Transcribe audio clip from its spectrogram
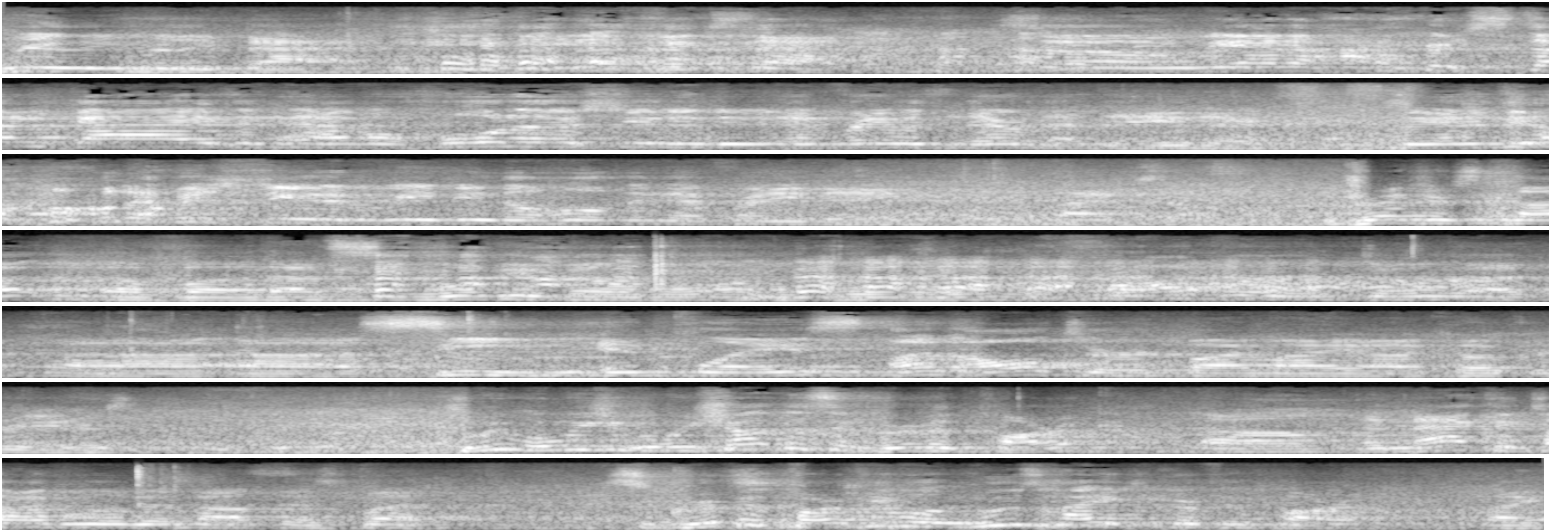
really, really bad. We need to fix that. So we had to hire stunt guys and have a whole other shoot to do, and Freddie wasn't there that day either. So we had to do a whole other shoot and redo the whole thing that Freddie did by himself. The director's cut of uh, that scene will be available on the Blu-ray. Proper donut uh, uh, scene in place, unaltered by my uh, co-creators. So we, when, we, when we shot this in Griffith Park, um, and Matt can talk a little bit about this, but so Griffith Park, people, who's hiked Griffith Park? Like,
